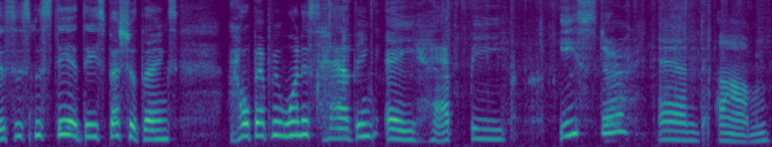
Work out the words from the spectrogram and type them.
Hi, this is Miss D at Dee's Special Things. I hope everyone is having a happy Easter and um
